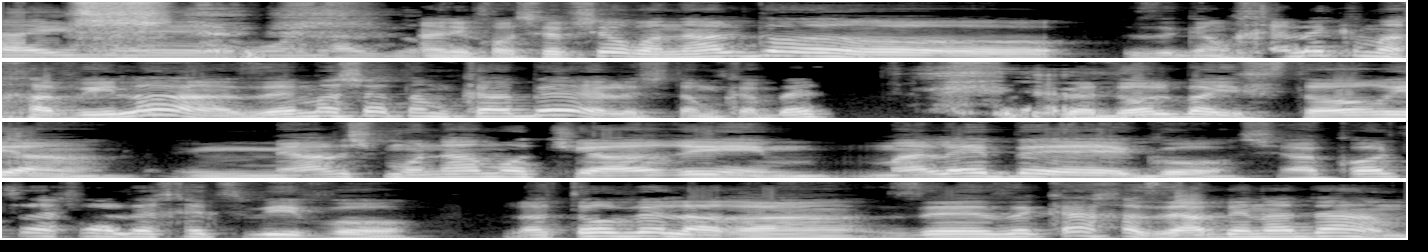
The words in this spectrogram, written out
אה, אני חושב שרונלדו זה גם חלק מהחבילה, זה מה שאתה מקבל, שאתה מקבל גדול בהיסטוריה, עם מעל 800 שערים, מלא באגו, שהכל צריך ללכת סביבו, לטוב ולרע, זה ככה, זה הבן אדם.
